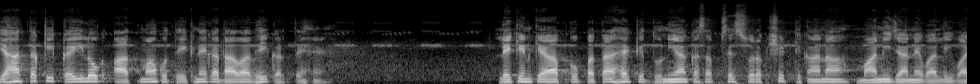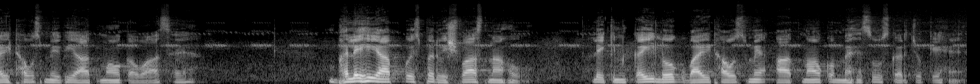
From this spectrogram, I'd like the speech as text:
यहाँ तक कि कई लोग आत्माओं को देखने का दावा भी करते हैं। लेकिन क्या आपको पता है कि दुनिया का सबसे सुरक्षित ठिकाना मानी जाने वाली वाइट हाउस में भी आत्माओं का वास है? भले ही आपको इस पर विश्वास ना हो लेकिन कई लोग वाइट हाउस में आत्माओं को महसूस कर चुके हैं।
